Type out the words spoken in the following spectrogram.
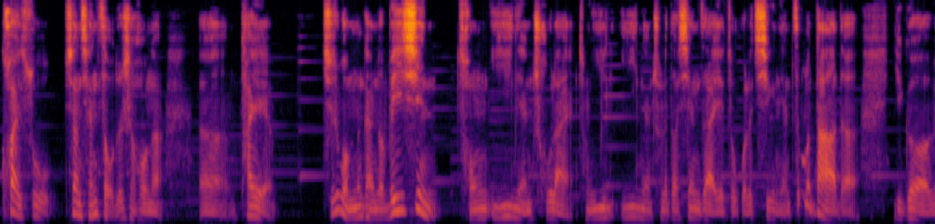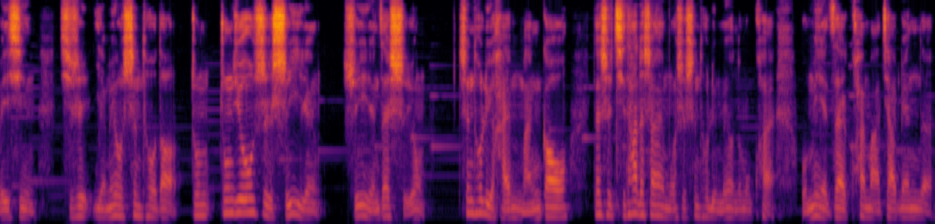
快速向前走的时候呢，呃，它也，其实我们能感觉到微信。从一一年出来，从一一一年出来到现在也走过了七个年，这么大的一个微信，其实也没有渗透到终终究是十亿人，十亿人在使用，渗透率还蛮高。但是其他的商业模式渗透率没有那么快，我们也在快马加鞭的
